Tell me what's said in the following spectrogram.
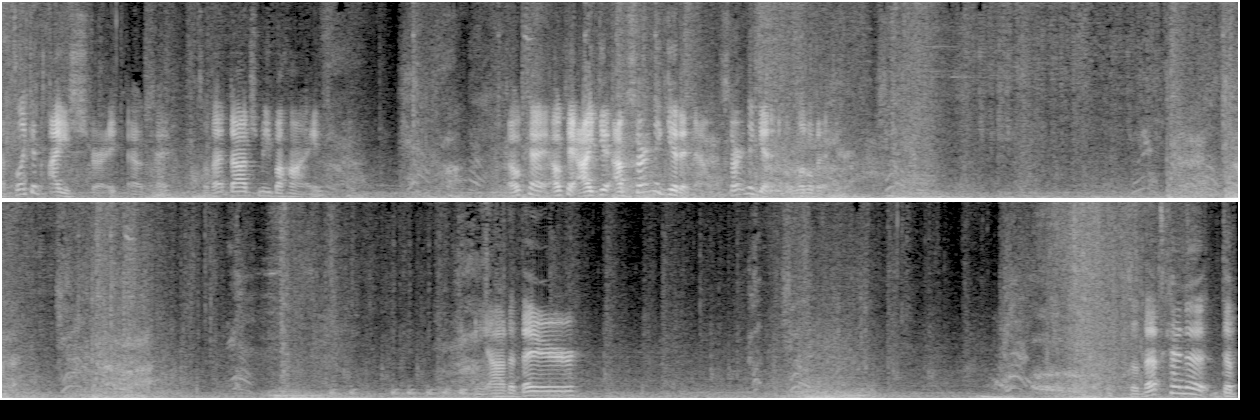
That's like an ice strike. Okay, so that dodged me behind. Okay, okay, I get. I'm starting to get it now. I'm starting to get it a little bit here. Get me out of there. So that's kind of the.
